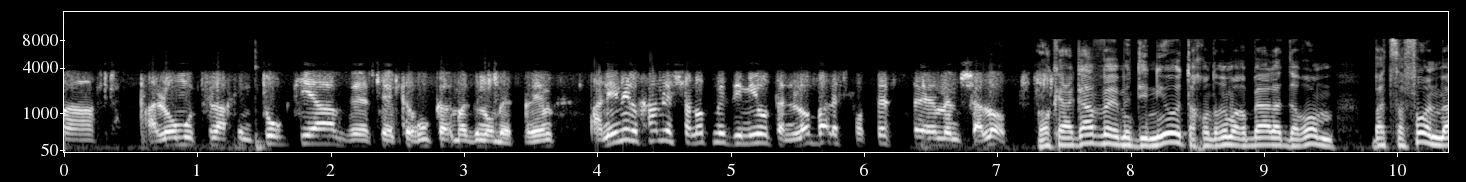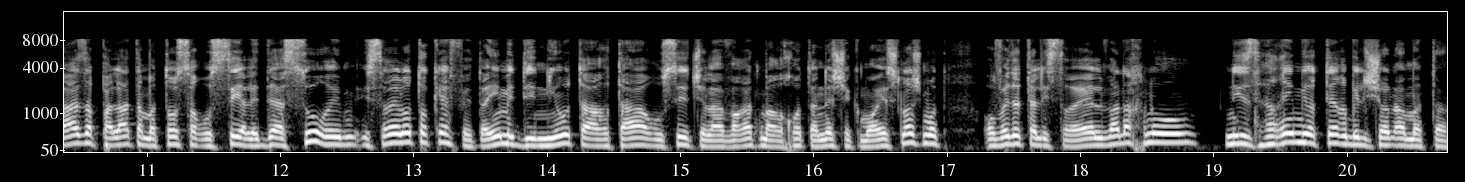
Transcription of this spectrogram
הלא מוצלח עם טורקיה ואת פירוק המגנומטרים. אני נלחם לשנות מדיניות, אני לא בא לפוצץ אה, ממשלות. אוקיי, אגב, אה, מדיניות, אנחנו מדברים הרבה על הדרום. בצפון, מאז הפלת המטוס הרוסי על ידי הסורים, ישראל לא תוקפת. האם מדיניות ההרתעה הרוסית של העברת מערכות הנשק כמו ה-S-300 עובדת על ישראל, ואנחנו נזהרים יותר בלשון המעטה?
